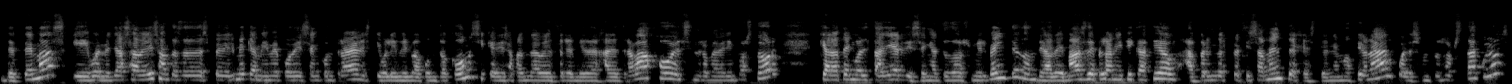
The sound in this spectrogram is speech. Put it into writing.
de temas. Y bueno, ya sabéis, antes de despedirme, que a mí me podéis encontrar en estivolibilba.com si queréis aprender a vencer el miedo de dejar el trabajo, el síndrome del impostor, que ahora tengo el taller Diseña tu 2020, donde además de planificación, aprendes precisamente gestión emocional, cuáles son tus obstáculos,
